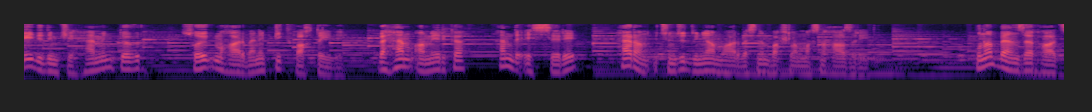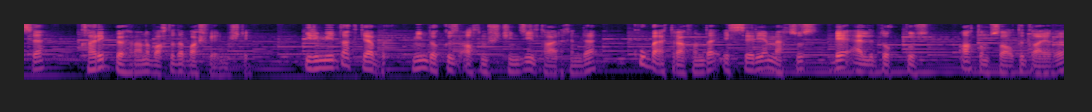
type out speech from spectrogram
Qeyd edim ki, həmin dövr soyuq müharibənin pik vaxtı idi və həm Amerika, həm də SSR hər an 3-cü dünya müharibəsinin başlanmasına hazır idi. Buna bənzər hadisə Karib böhranı vaxtı da baş vermişdi. 27 oktyabr 1962-ci il tarixində Kuba ətrafında SSR-yə məxsus B-59 atom sualtı qayığı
